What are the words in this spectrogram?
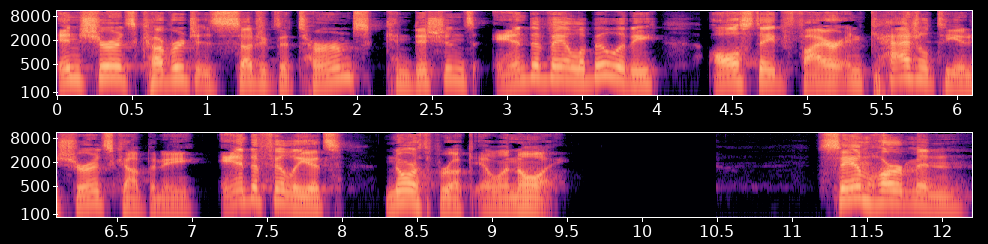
Insurance coverage is subject to terms, conditions, and availability. Allstate Fire and Casualty Insurance Company and affiliates Northbrook, Illinois. Sam Hartman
